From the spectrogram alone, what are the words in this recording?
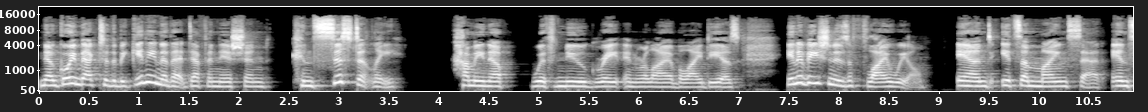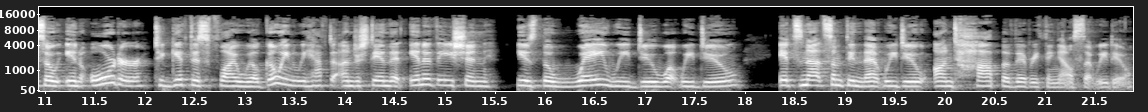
Now, going back to the beginning of that definition, consistently coming up with new, great, and reliable ideas. Innovation is a flywheel and it's a mindset. And so, in order to get this flywheel going, we have to understand that innovation is the way we do what we do. It's not something that we do on top of everything else that we do.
